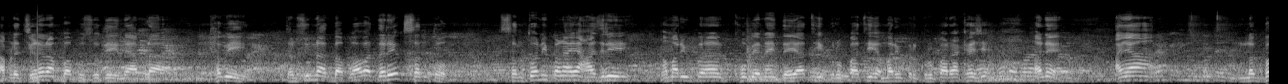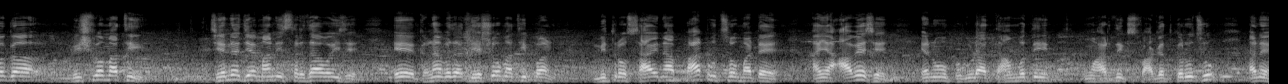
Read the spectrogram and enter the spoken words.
આપણે જીણારામ બાપુ સુધી અને આપણા કવિ ધનસુખનાથ બાપુ, આવા દરેક સંતો, સંતોની પણ અહીંયા હાજરી અમારી ઉપર ખૂબ એની દયાથી, કૃપાથી અમારી ઉપર કૃપા રાખે છે. અને અહીંયા લગભગ વિશ્વમાંથી જેને જે માની શ્રદ્ધા હોય છે, એ ઘણા બધા દેશોમાંથી પણ મિત્રો સાયના પાટ ઉત્સવ માટે અહીંયા આવે છે. એનું ભગુડા ધામ વતી હું હાર્દિક સ્વાગત કરું છું અને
